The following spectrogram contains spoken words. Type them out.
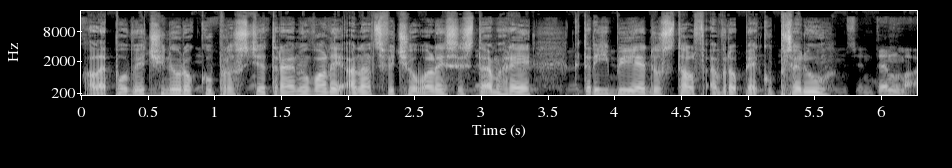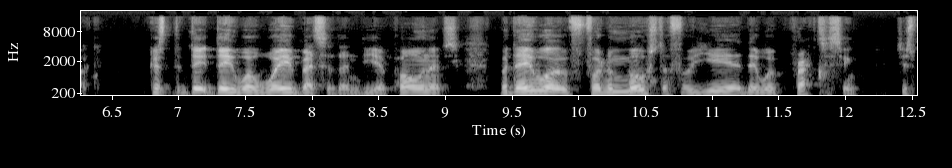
Ale po většinu roku prostě trénovali a nacvičovali systém hry, který by je dostal v Evropě ku předu. in Denmark because they, they were way better than the opponents. But they were, for the most of a year, they were practicing, just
